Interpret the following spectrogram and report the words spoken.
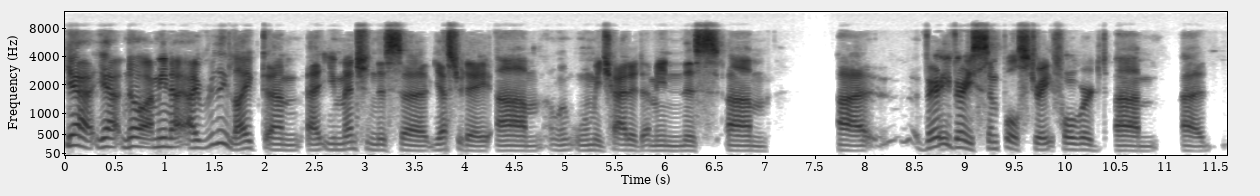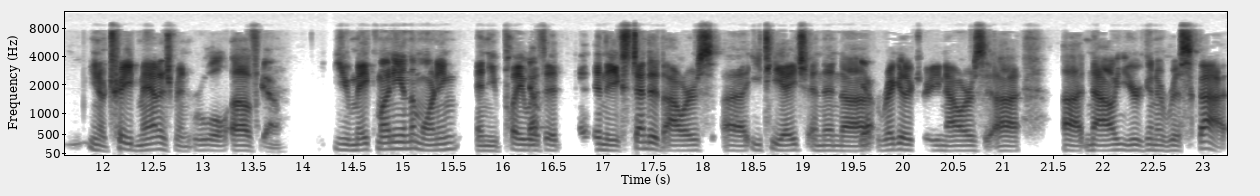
Yeah, yeah, no, I mean, I, I really liked, um, uh, you mentioned this uh, yesterday um, when, when, we chatted, I mean, this um, uh, very, very simple, straightforward, um, uh, you know, trade management rule of yeah. you make money in the morning and you play yep. with it in the extended hours, uh, ETH, and then uh, yep. regular trading hours, uh, uh now you're going to risk that.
